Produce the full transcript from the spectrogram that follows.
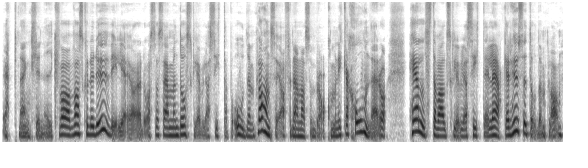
öppna en klinik, vad, vad skulle du vilja göra då? Så sa jag, men då skulle jag vilja sitta på Odenplan, sa jag, för den har så bra kommunikationer och helst av allt skulle jag vilja sitta i läkarhuset Odenplan.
